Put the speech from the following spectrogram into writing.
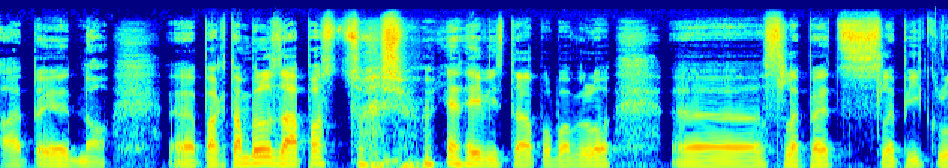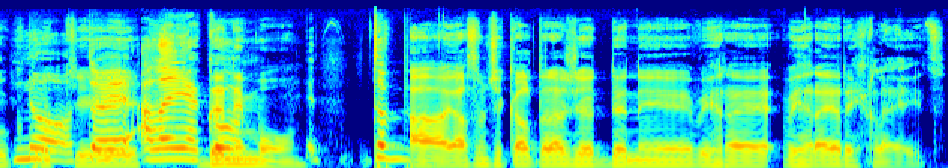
ale to je jedno. Uh, pak tam byl zápas, což mě nejvíc pobavilo, uh, slepec, slepý kluk No, proti to je ale jako- Denimu. To A já jsem čekal teda, že Denny vyhraje, vyhraje rychlejc.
